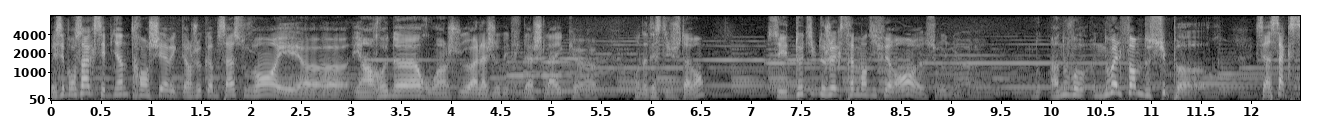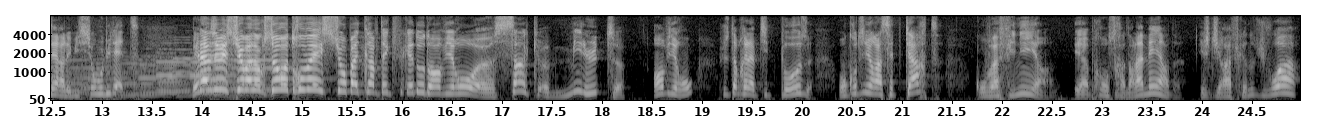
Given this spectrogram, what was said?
Mais c'est pour ça que c'est bien de trancher avec un jeu comme ça souvent et, euh, et un runner ou un jeu à la géométrie dash-like euh, qu'on a testé juste avant. C'est deux types de jeux extrêmement différents euh, sur une nouvelle forme de support. C'est à ça que sert l'émission Mobilette. Mesdames et messieurs, on va donc se retrouver sur Minecraft avec Fukado dans environ 5 minutes. Environ. juste après la petite pause. On continuera cette carte qu'on va finir. Et après, on sera dans la merde. Et je dirai à Africano, tu vois,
